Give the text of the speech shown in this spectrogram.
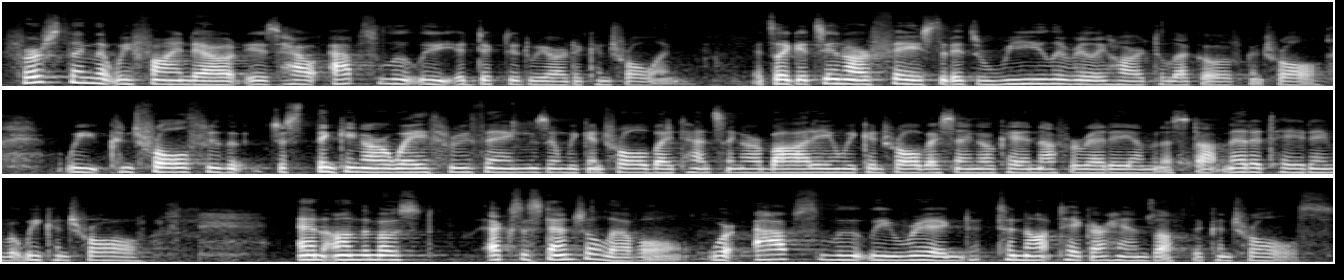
First thing that we find out is how absolutely addicted we are to controlling. It's like it's in our face that it's really, really hard to let go of control. We control through the, just thinking our way through things, and we control by tensing our body, and we control by saying, okay, enough already, I'm going to stop meditating, but we control. And on the most existential level, we're absolutely rigged to not take our hands off the controls.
